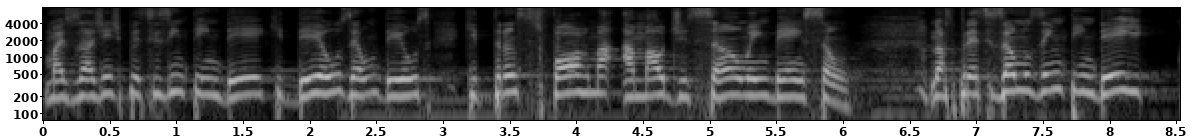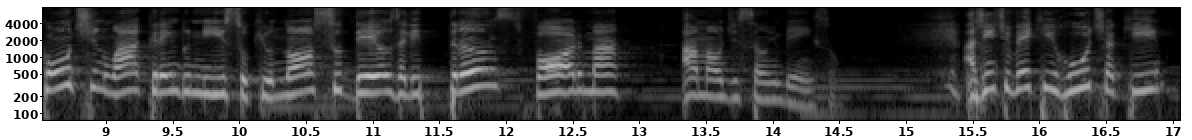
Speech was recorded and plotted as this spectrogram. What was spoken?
mas a gente precisa entender que Deus é um Deus que transforma a maldição em bênção. Nós precisamos entender e continuar crendo nisso, que o nosso Deus, ele transforma a maldição em bênção. A gente vê que Ruth aqui,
